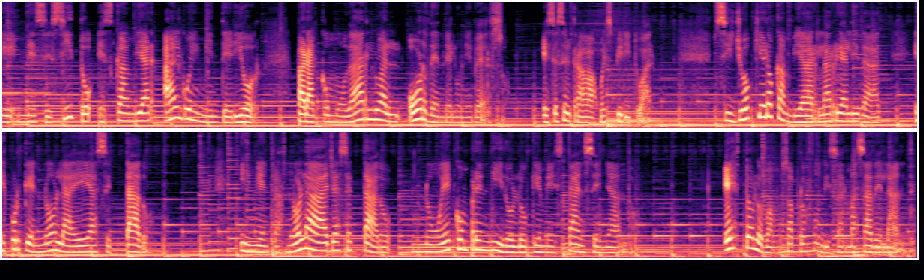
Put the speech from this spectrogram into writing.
que necesito es cambiar algo en mi interior para acomodarlo al orden del universo. Ese es el trabajo espiritual. Si yo quiero cambiar la realidad es porque no la he aceptado. Y mientras no la haya aceptado, no he comprendido lo que me está enseñando. Esto lo vamos a profundizar más adelante.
